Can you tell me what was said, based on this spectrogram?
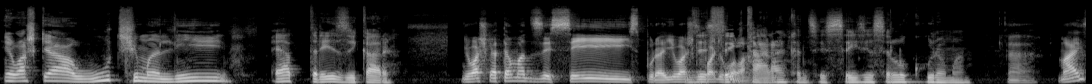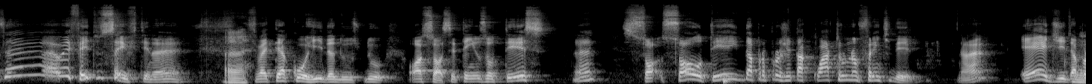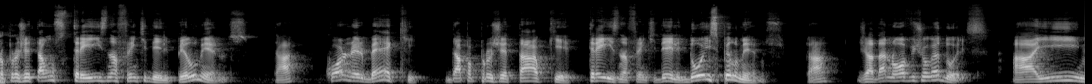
Eu acho que a última ali é a 13, cara. Eu acho que até uma 16 por aí, eu acho 16, que pode rolar. Caraca, 16 ia ser loucura, mano. É. Mas é, é, o efeito safety, né? É. Você vai ter a corrida do, do. Olha só, você tem os OTs, né? Só, só OT e dá para projetar quatro na frente dele, né? Ed dá para projetar uns três na frente dele, pelo menos, tá? Cornerback dá para projetar o quê? Três na frente dele, dois pelo menos, tá? Já dá nove jogadores. Aí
